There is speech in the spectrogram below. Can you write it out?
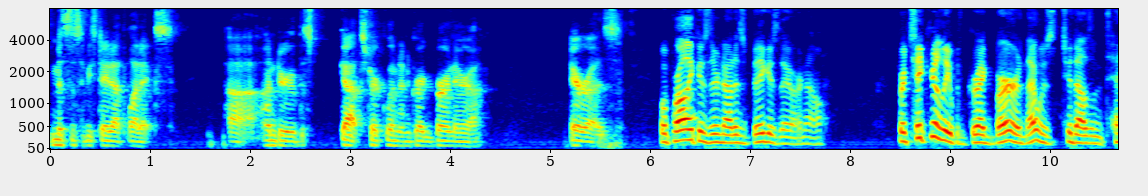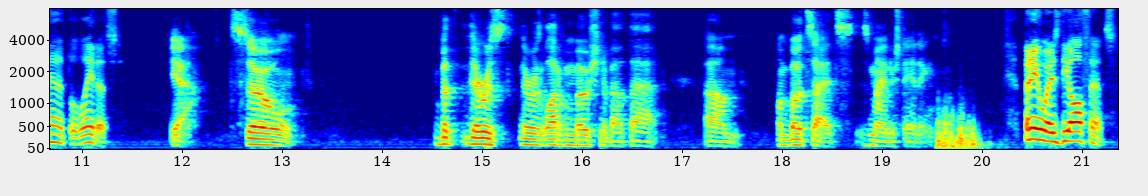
Mississippi State athletics uh, under the Scott Stricklin and Greg Byrne era eras. Well, probably because they're not as big as they are now. Particularly with Greg Byrne, that was 2010 at the latest. Yeah. So, but there was there was a lot of emotion about that um, on both sides, is my understanding. But anyways, the offense.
